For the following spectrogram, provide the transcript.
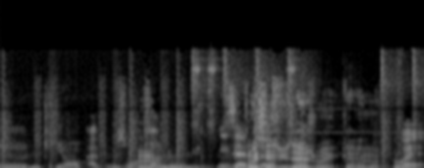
le, client a besoin, mm. enfin l'utilisateur. Ouais, ses usages, ouais, carrément. Ouais.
